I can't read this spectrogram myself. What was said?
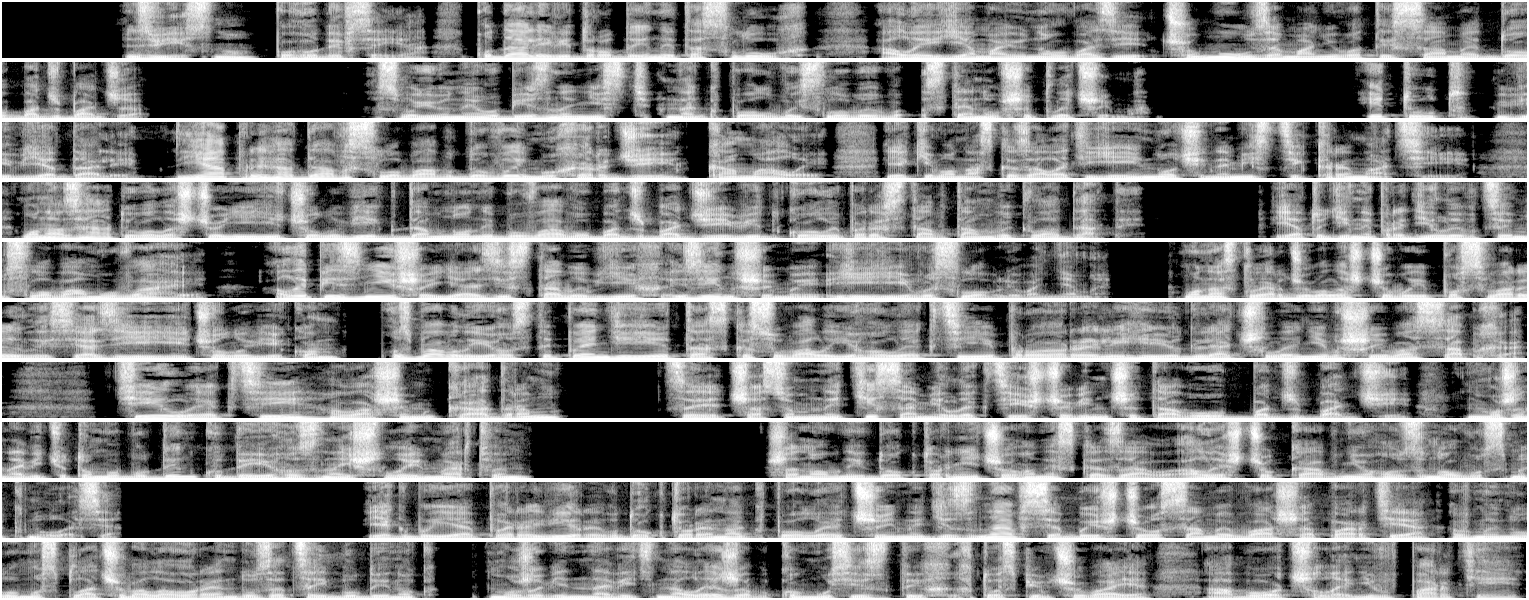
Звісно, погодився я, подалі від родини та слуг, але я маю на увазі, чому заманювати саме до Баджбаджа. Свою необізнаність Накпол висловив, стенувши плечима. І тут, вів я далі, я пригадав слова вдови Мухерджі Камали, які вона сказала тієї ночі на місці кремації. Вона згадувала, що її чоловік давно не бував у Баджбаджі, відколи перестав там викладати. Я тоді не приділив цим словам уваги, але пізніше я зіставив їх з іншими її висловлюваннями. Вона стверджувала, що ви посварилися з її чоловіком, позбавили його стипендії та скасували його лекції про релігію для членів Шива Сабха. Ті лекції вашим кадрам. Це часом не ті самі лекції, що він читав у Баджбаджі, може, навіть у тому будинку, де його знайшли мертвим. Шановний доктор нічого не сказав, але щока в нього знову смикнулася. Якби я перевірив, докторе Накполе, чи не дізнався би, що саме ваша партія в минулому сплачувала оренду за цей будинок, може він навіть належав комусь із тих, хто співчуває, або членів партії?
